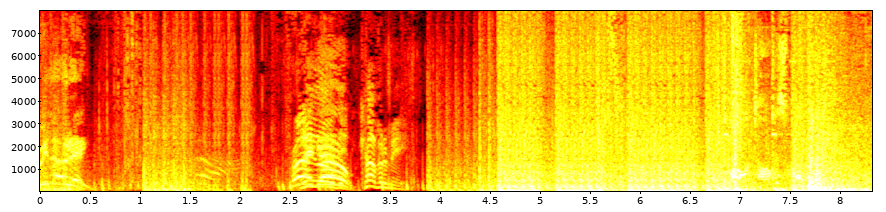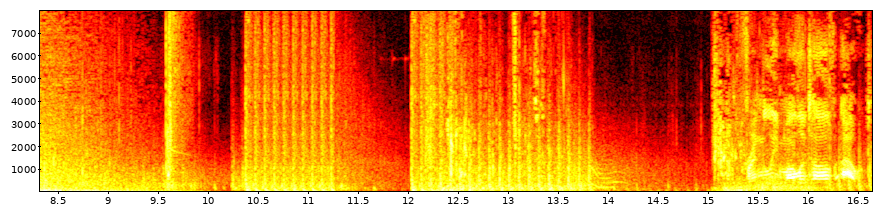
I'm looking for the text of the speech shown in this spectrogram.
Reloading! Frag out! Cover me! Molotov is ready. Molotov out.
